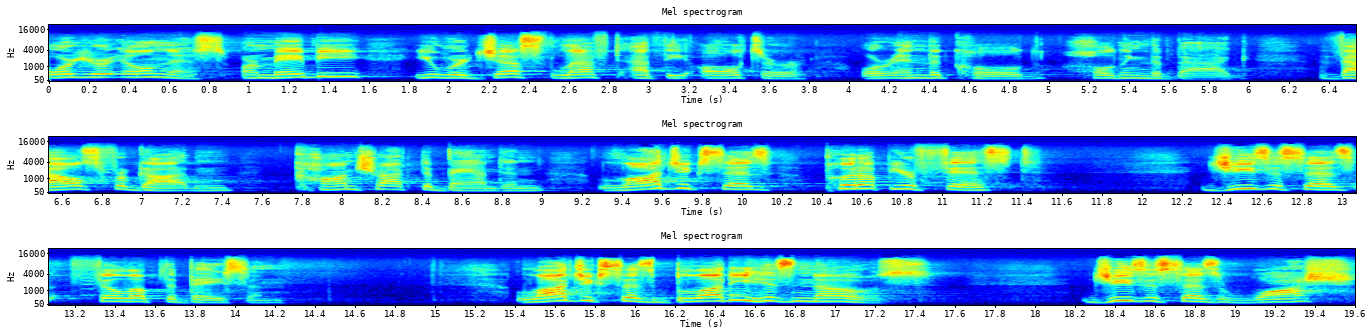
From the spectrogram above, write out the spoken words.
or your illness, or maybe you were just left at the altar or in the cold holding the bag, vows forgotten, contract abandoned. Logic says, put up your fist. Jesus says, fill up the basin. Logic says, bloody his nose. Jesus says, wash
